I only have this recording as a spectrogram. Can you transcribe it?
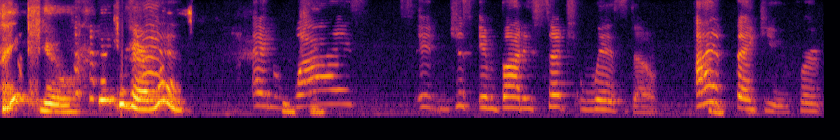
thank you. Thank you very much. And wise, it just embodies such wisdom I mm. thank you for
